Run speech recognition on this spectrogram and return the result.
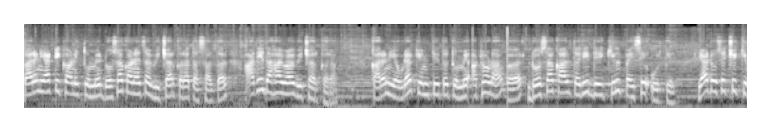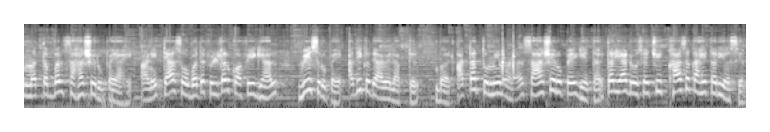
कारण या ठिकाणी तुम्ही डोसा खाण्याचा विचार करत असाल तर आधी दहा वेळा विचार करा. कारण एवढ्या किमतीत तुम्ही आठवडाभर डोसा खाल तरी देखील पैसे उरतील. या डोस्याची किंमत तब्बल सहाशे रुपये आहे आणि त्यासोबत फिल्टर कॉफी घ्याल वीस रुपये अधिक द्यावे लागतील. बर आता तुम्ही म्हणाल सहाशे रुपये घेताय तर या डोस्याची खास काहीतरी असेल.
